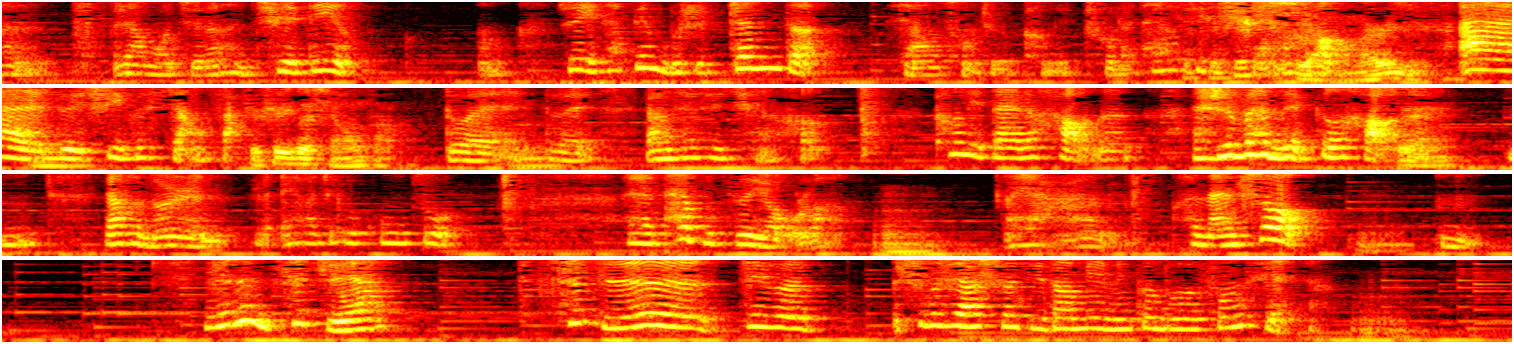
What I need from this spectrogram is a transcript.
让我觉得很确定，嗯，所以他并不是真的想要从这个坑里出来，他要去权衡。而已，哎，对，是一个想法，只是一个想法，对对，然后他要去权衡，坑里待着好呢，还是外面更好呢？嗯，然后很多人说：“哎呀，这个工作，哎呀，太不自由了。”嗯，哎呀，很难受。嗯嗯，你说那你辞职呀？辞职这个是不是要涉及到面临更多的风险呀？嗯，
